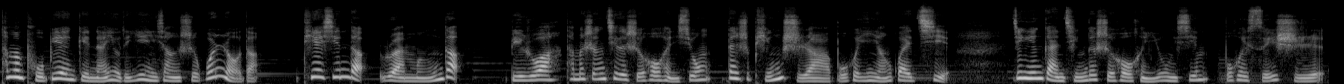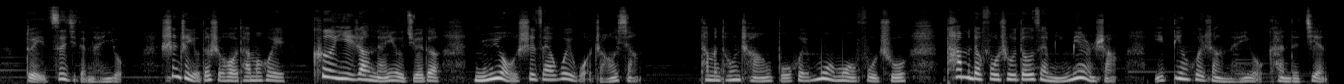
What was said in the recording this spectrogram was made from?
她们普遍给男友的印象是温柔的、贴心的、软萌的。比如啊，她们生气的时候很凶，但是平时啊不会阴阳怪气；经营感情的时候很用心，不会随时怼自己的男友。甚至有的时候，他们会刻意让男友觉得女友是在为我着想。他们通常不会默默付出，他们的付出都在明面上，一定会让男友看得见。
